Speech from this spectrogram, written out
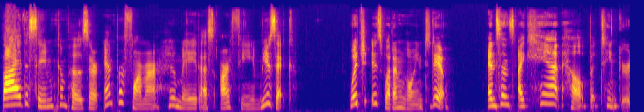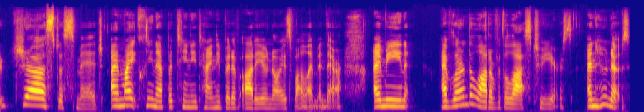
by the same composer and performer who made us our theme music. Which is what I'm going to do. And since I can't help but tinker just a smidge, I might clean up a teeny tiny bit of audio noise while I'm in there. I mean, I've learned a lot over the last two years, and who knows,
